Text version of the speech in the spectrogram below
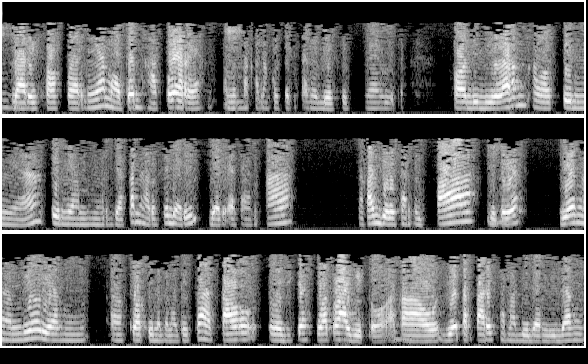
Mhm. dari softwarenya maupun hardware ya. Misalkan aku ceritanya basicnya gitu. Kalau dibilang kalau timnya, tim yang mengerjakan harusnya dari dari SMA, misalkan jurusan IPA gitu ya, dia ngambil yang eh, kuat di matematika atau logiknya kuat lah gitu, atau dia tertarik sama bidang-bidang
